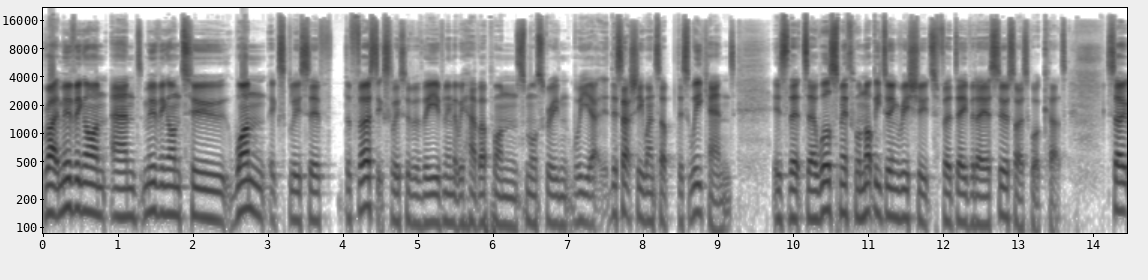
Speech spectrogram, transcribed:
Right, moving on and moving on to one exclusive, the first exclusive of the evening that we have up on small screen. We uh, this actually went up this weekend. Is that uh, Will Smith will not be doing reshoots for David Ayer's Suicide Squad cut. So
